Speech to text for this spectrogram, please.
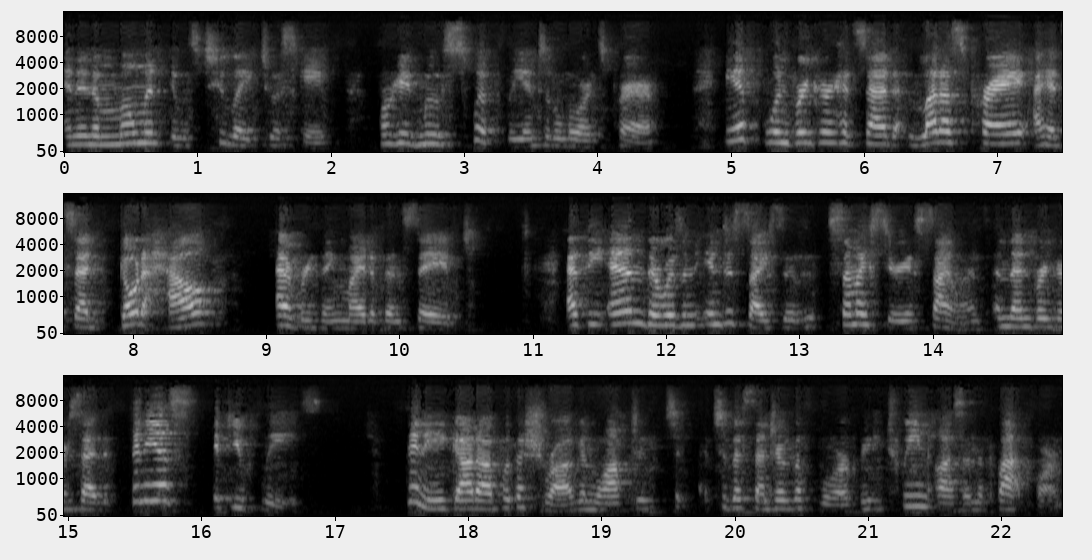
and in a moment it was too late to escape, for he had moved swiftly into the Lord's Prayer. If, when Brinker had said, Let us pray, I had said, Go to hell, everything might have been saved. At the end, there was an indecisive, semi serious silence, and then Brinker said, Phineas, if you please. Finny got up with a shrug and walked to, the center of the floor between us and the platform.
